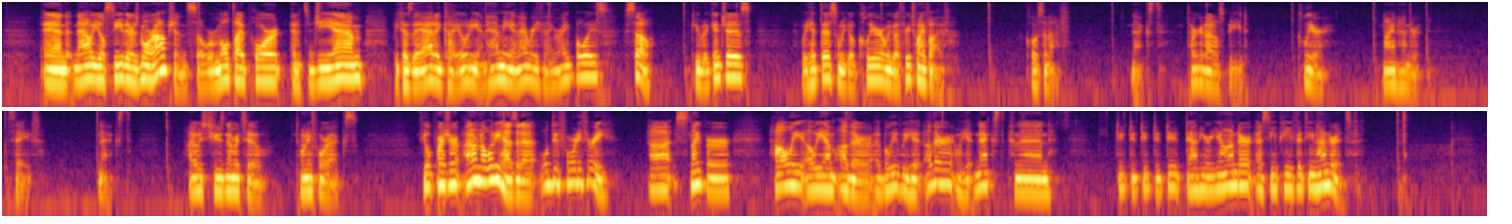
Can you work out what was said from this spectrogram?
and now you'll see there's more options. So we're multi-port, and it's GM, because they added Coyote and Hemi and everything, right, boys? So, cubic inches, we hit this and we go clear, and we go 325. Close enough. Next. Target idle speed. Clear. 900. Save. Next. I always choose number two. 24x. Fuel pressure, I don't know what he has it at. We'll do 43. Uh, sniper, Holley, OEM, other. I believe we hit other, and we hit next, and then do, do, do, do, do, down here yonder, SEP 1500s.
